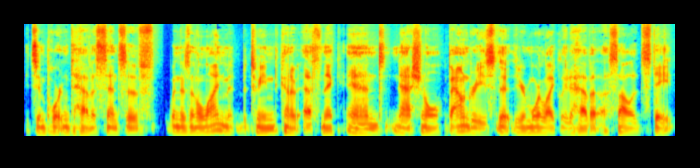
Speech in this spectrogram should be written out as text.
it's important to have a sense of when there's an alignment between kind of ethnic and national boundaries that you're more likely to have a, a solid state.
